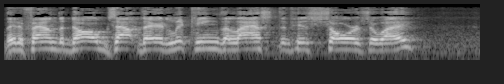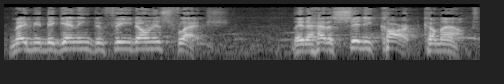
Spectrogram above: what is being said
They'd have found the dogs out there licking the last of his sores away, maybe beginning to feed on his flesh. They'd have had a city cart come out.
